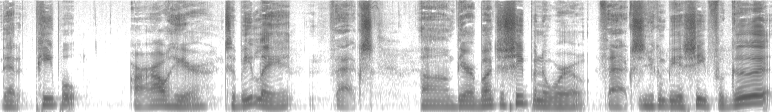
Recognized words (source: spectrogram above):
that people are out here to be led. Facts, Um, there are a bunch of sheep in the world. facts. You can be a sheep for good,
